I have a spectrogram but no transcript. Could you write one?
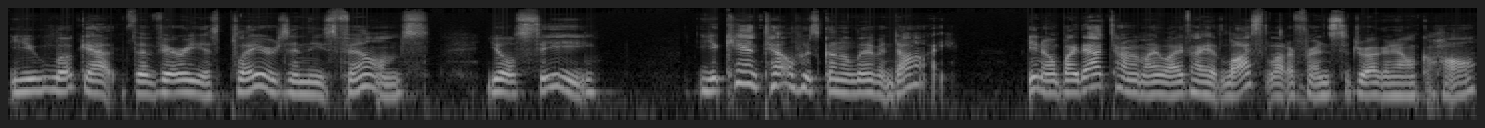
you look at the various players in these films, you'll see you can't tell who's going to live and die. You know, by that time in my life, I had lost a lot of friends to drug and alcohol.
